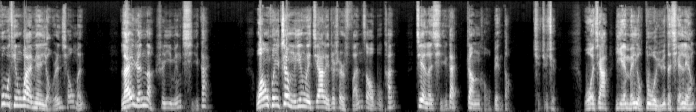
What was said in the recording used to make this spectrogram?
忽听外面有人敲门，来人呢是一名乞丐。王辉正因为家里这事烦躁不堪，见了乞丐，张口便道：“去去去。”我家也没有多余的钱粮。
